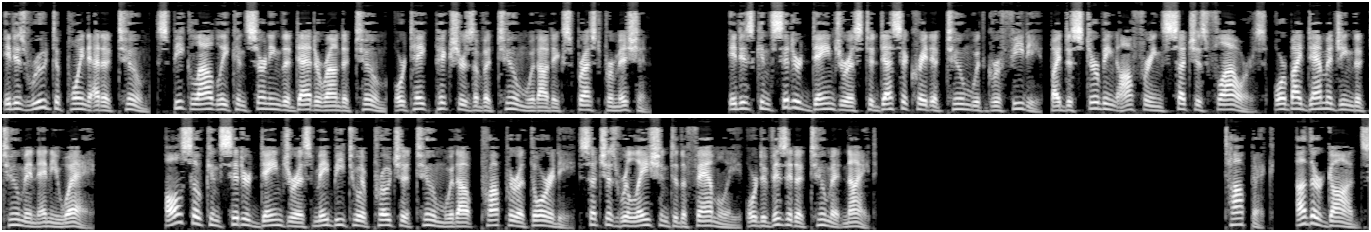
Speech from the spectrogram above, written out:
It is rude to point at a tomb, speak loudly concerning the dead around a tomb, or take pictures of a tomb without expressed permission. It is considered dangerous to desecrate a tomb with graffiti, by disturbing offerings such as flowers, or by damaging the tomb in any way. Also considered dangerous may be to approach a tomb without proper authority such as relation to the family or to visit a tomb at night. Topic. Other gods,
